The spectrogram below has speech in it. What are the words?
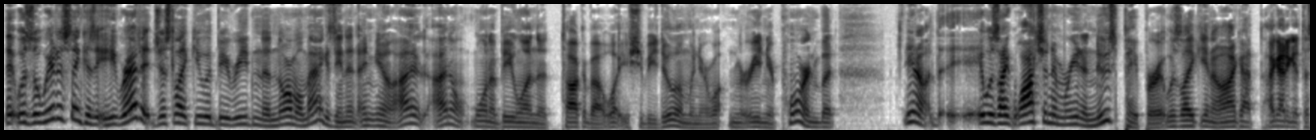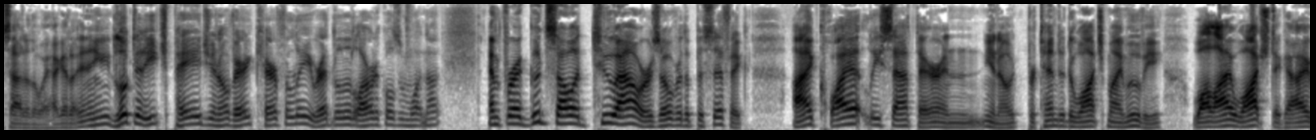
it was the weirdest thing because he read it just like you would be reading a normal magazine. And, and you know i i don't want to be one to talk about what you should be doing when you're reading your porn but you know, it was like watching him read a newspaper. It was like, you know, I got, I got to get this out of the way. I got and he looked at each page, you know, very carefully, read the little articles and whatnot. And for a good solid two hours over the Pacific, I quietly sat there and, you know, pretended to watch my movie while I watched a guy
